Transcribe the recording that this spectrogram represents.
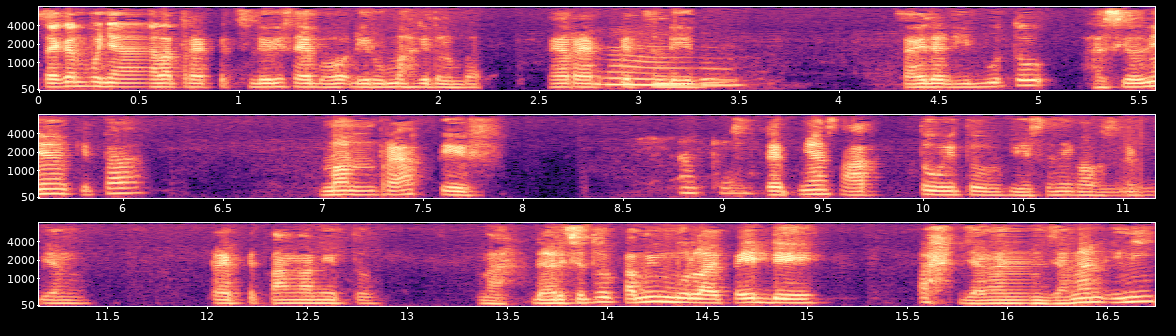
saya kan punya alat rapid sendiri saya bawa di rumah gitu loh mbak saya rapid Hmm. sendiri saya dan ibu tuh hasilnya kita non reaktif Oke. stripnya satu itu biasanya kalau strip yang rapid tangan itu nah dari situ kami mulai pede ah jangan-jangan ini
